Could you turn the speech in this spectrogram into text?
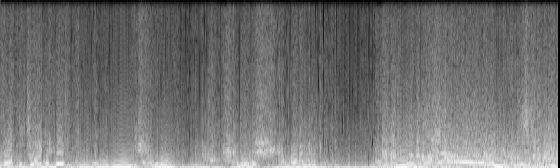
A1. Pause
